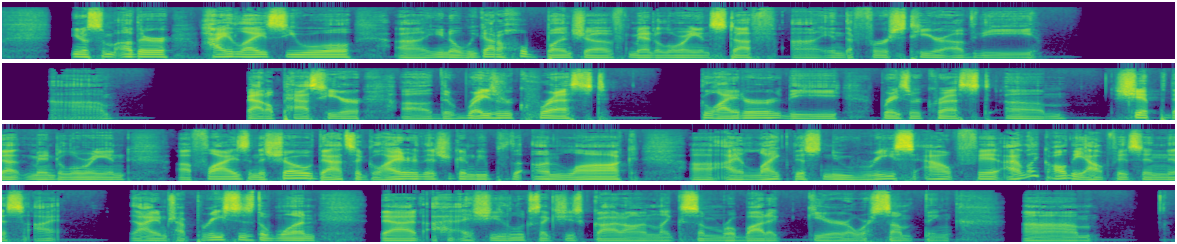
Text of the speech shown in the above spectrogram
you know some other highlights you will uh you know we got a whole bunch of mandalorian stuff uh in the first tier of the uh, battle pass here. Uh the razor crest glider the razor crest um ship that mandalorian uh, flies in the show that's a glider that you're going to be able to unlock. Uh, i like this new reese outfit. I like all the outfits in this. I item shop. Reese is the one that I, she looks like she's got on like some robotic gear or something. Um,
